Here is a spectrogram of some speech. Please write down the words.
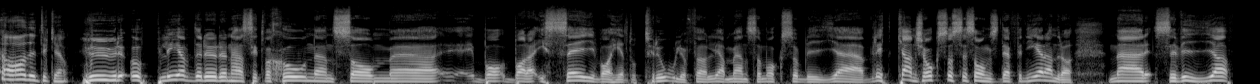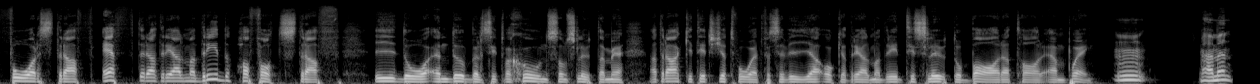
Ja, det tycker jag. Hur upplevde du den här situationen som eh, ba bara i sig var helt otrolig att följa men som också blir jävligt, kanske också säsongsdefinierande då, när Sevilla får straff efter att Real Madrid har fått straff i då en dubbelsituation som slutar med att Rakitic gör 2-1 för Sevilla och att Real Madrid till slut då bara tar en poäng. Mm. Ja, men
